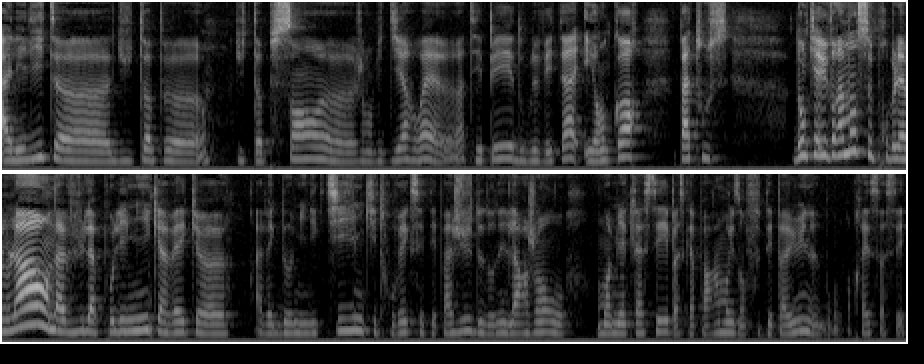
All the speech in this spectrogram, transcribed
à l'élite euh, du top euh, du top 100, euh, j'ai envie de dire, ouais, ATP, WTA, et encore pas tous. Donc il y a eu vraiment ce problème-là. On a vu la polémique avec, avec Dominique Thiem qui trouvait que c'était pas juste de donner de l'argent aux, moins bien classés parce qu'apparemment ils en foutaient pas une. Bon, après, ça c'est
